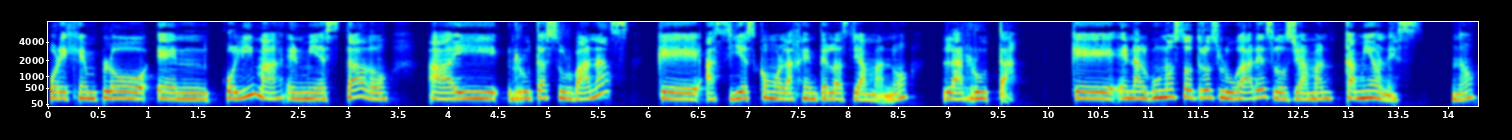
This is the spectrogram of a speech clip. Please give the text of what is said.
Por ejemplo, en Colima, en mi estado, hay rutas urbanas que así es como la gente las llama, ¿no? La ruta, que en algunos otros lugares los llaman camiones, ¿no?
